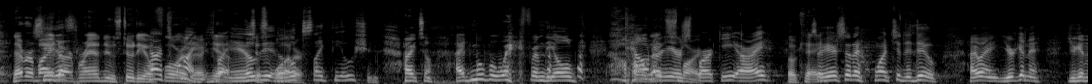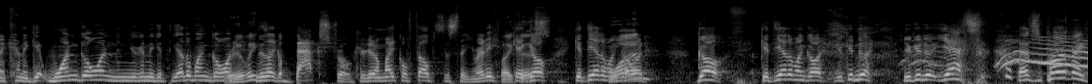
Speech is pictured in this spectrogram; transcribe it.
Never mind our brand new studio No, floor fine. there. It's Yeah. It, it looks like the ocean. All right, so I'd move away from the old oh, counter that's here, smart. Sparky. All right. Okay. So here's what I want you to do. All right, you're gonna you're gonna kind of get one going, and then you're gonna get the other one going. Really? There's like a backstroke. You're gonna Michael Phelps this thing. Ready? Like okay, this? go. Get the other one, One? going. Go. Get the other one going. You can do it. You can do it. Yes. That's perfect.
